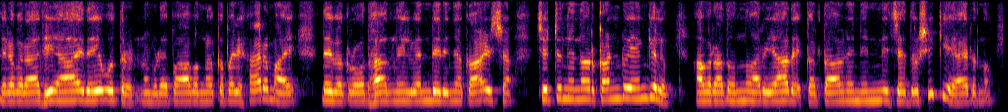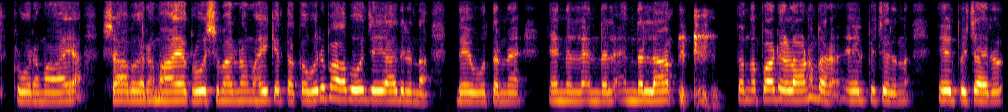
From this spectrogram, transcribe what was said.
നിരപരാധിയായ ദൈവപുത്രൻ നമ്മുടെ പാപങ്ങൾക്ക് പരിഹാരമായി ദൈവക്രോധാഗ്നിയിൽ വെന്തിരിഞ്ഞ കാഴ്ച ചുറ്റും നിന്നവർ കണ്ടു എങ്കിലും അവർ അതൊന്നും അറിയാതെ കർത്താവിനെ നിന്ദിച്ച് ദുഷിക്കുകയായിരുന്നു. ക്രൂരമായ ശാപകരമായ ക്രൂശുമരണം വഹിക്കത്തക്ക ഒരു പാപവും ചെയ്യാതിരുന്ന ദേവപുത്രനെ എന്തെല്ലാം എന്തെല്ലാം തങ്കപ്പാടുകളാണ് ഏൽപ്പിച്ചിരുന്ന ഏൽപ്പിച്ചായിരുന്നു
